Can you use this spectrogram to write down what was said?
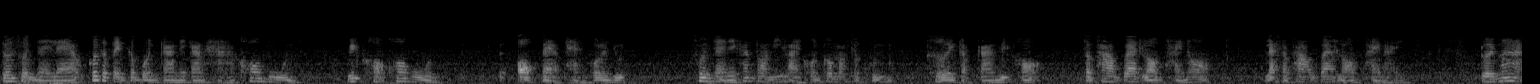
โดยส่วนใหญ่แล้วก็จะเป็นกระบวนการในการหาข้อมูล วิเคราะห์ข้อมูล ออกแบบแผนกลยุทธ์ส่วนส่วนใหญ่ในขั้นตอนนี้หลายคนก็มักจะคุ้นเคยกับการวิเคราะห์ สภาพแวดล้อมภายนอก และสภาพแวดล้อมภายใน โดยมาก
